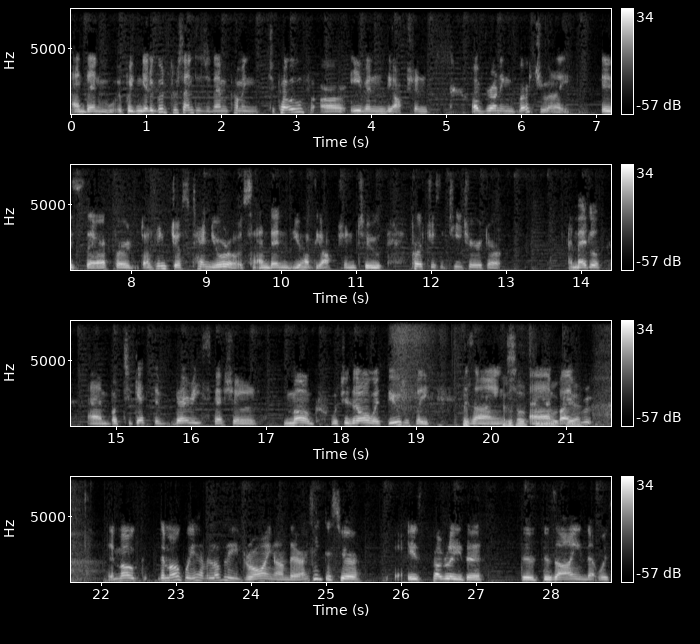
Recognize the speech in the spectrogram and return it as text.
And then if we can get a good percentage of them coming to Cobh, or even the option of running virtually is there for I think just 10 euros and then you have the option to purchase a t-shirt or a medal um, but to get the very special mug which is always beautifully designed the um, mug, by yeah. the mug the mug we have a lovely drawing on there I think this year is probably the the design that was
